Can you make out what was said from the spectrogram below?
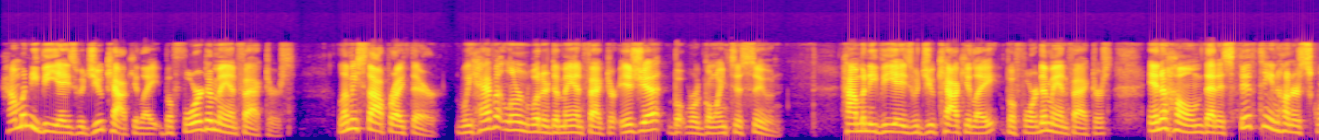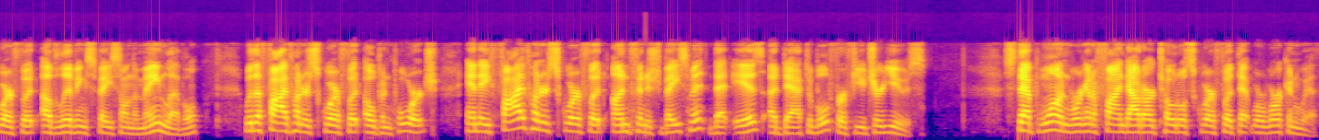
How many VAs would you calculate before demand factors? Let me stop right there. We haven't learned what a demand factor is yet, but we're going to soon. How many VAs would you calculate before demand factors in a home that is 1,500 square foot of living space on the main level, with a 500 square foot open porch and a 500 square foot unfinished basement that is adaptable for future use. Step one, we're going to find out our total square foot that we're working with.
